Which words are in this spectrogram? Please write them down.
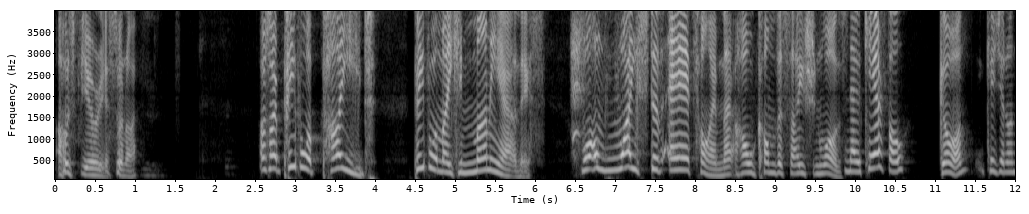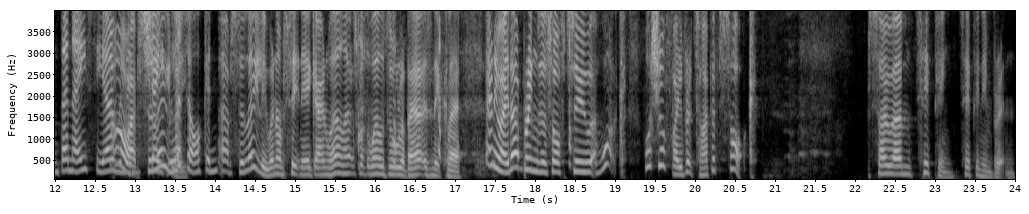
I was furious when I. I was like, people are paid. People are making money out of this. What a waste of airtime that whole conversation was. Now, careful, Go on. because you're on thin ice here. Oh, absolutely. We're talking. Absolutely. When I'm sitting here going, well, that's what the world's all about, isn't it, Clair? Anyway, that brings us off to what? What's your favourite type of sock? So, um, tipping, tipping in Britain.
